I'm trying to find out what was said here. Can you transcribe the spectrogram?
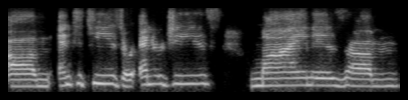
um, entities or energies. Mine is um,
